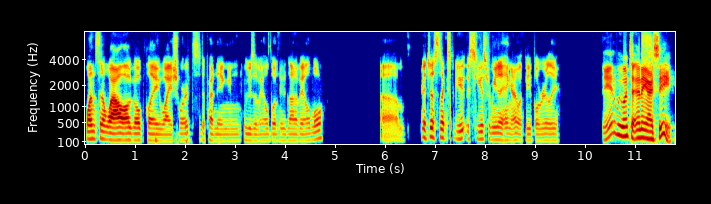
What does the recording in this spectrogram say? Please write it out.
Once in a while, I'll go play White Schwartz, depending on who's available and who's not available. Um, it's just an excu- excuse for me to hang out with people, really. And we went to NAIC.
